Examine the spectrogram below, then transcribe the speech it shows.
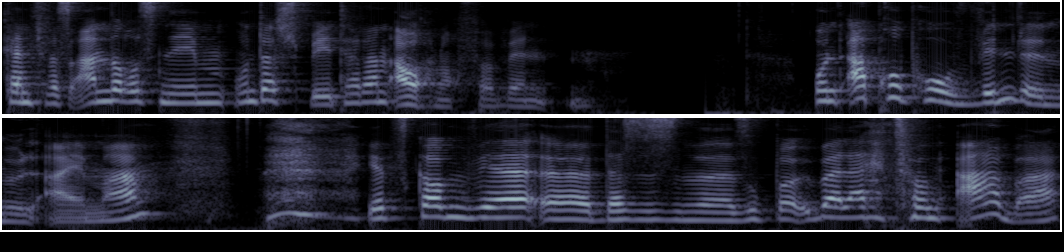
kann ich was anderes nehmen und das später dann auch noch verwenden. Und apropos Windelmülleimer, jetzt kommen wir, äh, das ist eine super Überleitung, aber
